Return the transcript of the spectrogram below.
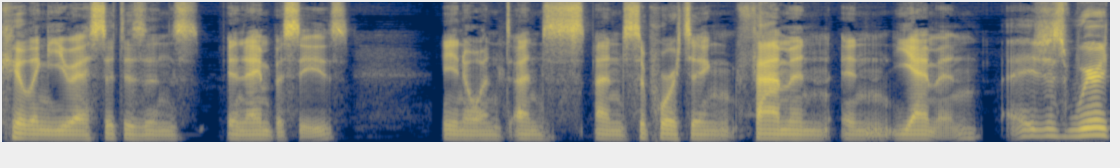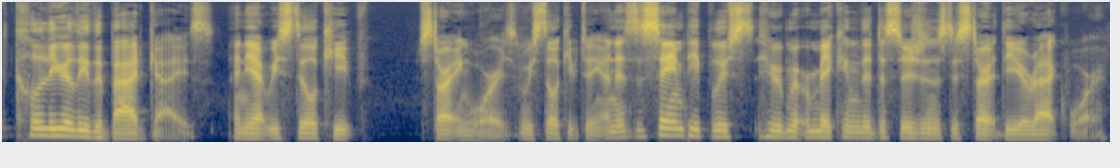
killing US citizens in embassies you know, and and and supporting famine in Yemen. It's just we're clearly the bad guys, and yet we still keep starting wars. We still keep doing, it. and it's the same people who who are making the decisions to start the Iraq war.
